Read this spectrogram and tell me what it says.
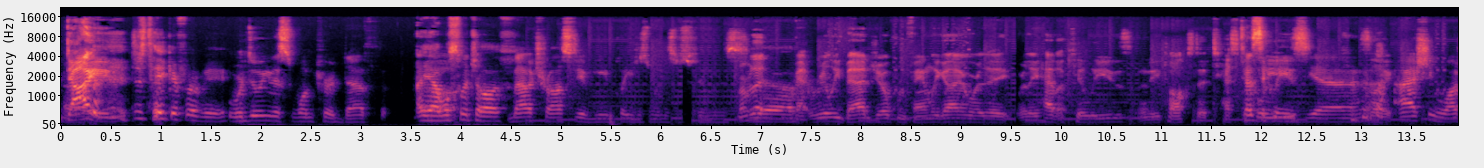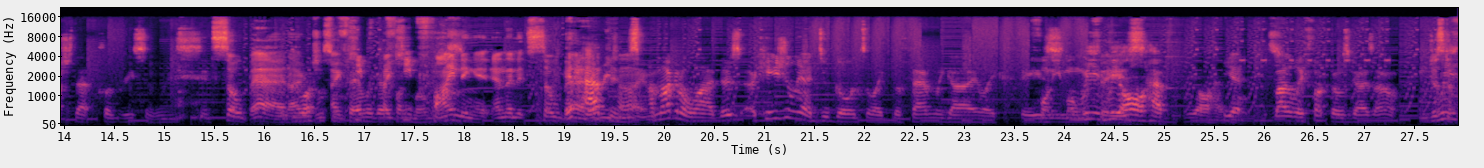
Dying. Just take it from me. We're doing this one per death. Uh, yeah, we'll switch off. That atrocity of gameplay just when this was finished. Remember that, Yeah. that really bad joke from Family Guy where they where they have Achilles and he talks to testicles? Testicles, yeah. It's like- I actually watched that clip recently. It's so bad. You I, watching some I Family keep, Guy I funny keep moments? finding it, and then it's so It bad every happens. time. I'm not gonna lie. There's occasionally I do go into like the Family Guy like phase. Funny moment We, phase. we all have we all have. Yeah. moments. By the way, fuck those guys. I don't. I'm just we- a,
